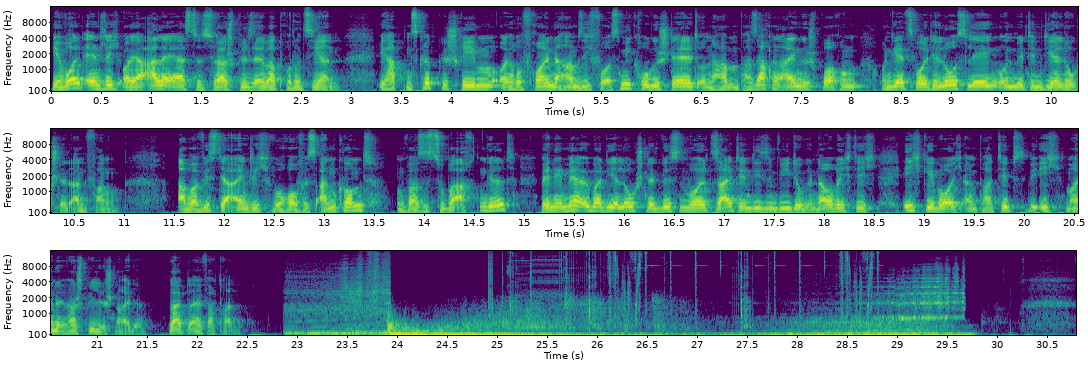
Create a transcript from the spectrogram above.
Ihr wollt endlich euer allererstes Hörspiel selber produzieren. Ihr habt ein Skript geschrieben, eure Freunde haben sich vors Mikro gestellt und haben ein paar Sachen eingesprochen und jetzt wollt ihr loslegen und mit dem Dialogschnitt anfangen. Aber wisst ihr eigentlich, worauf es ankommt und was es zu beachten gilt? Wenn ihr mehr über Dialogschnitt wissen wollt, seid ihr in diesem Video genau richtig. Ich gebe euch ein paar Tipps, wie ich meine Hörspiele schneide. Bleibt einfach dran.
